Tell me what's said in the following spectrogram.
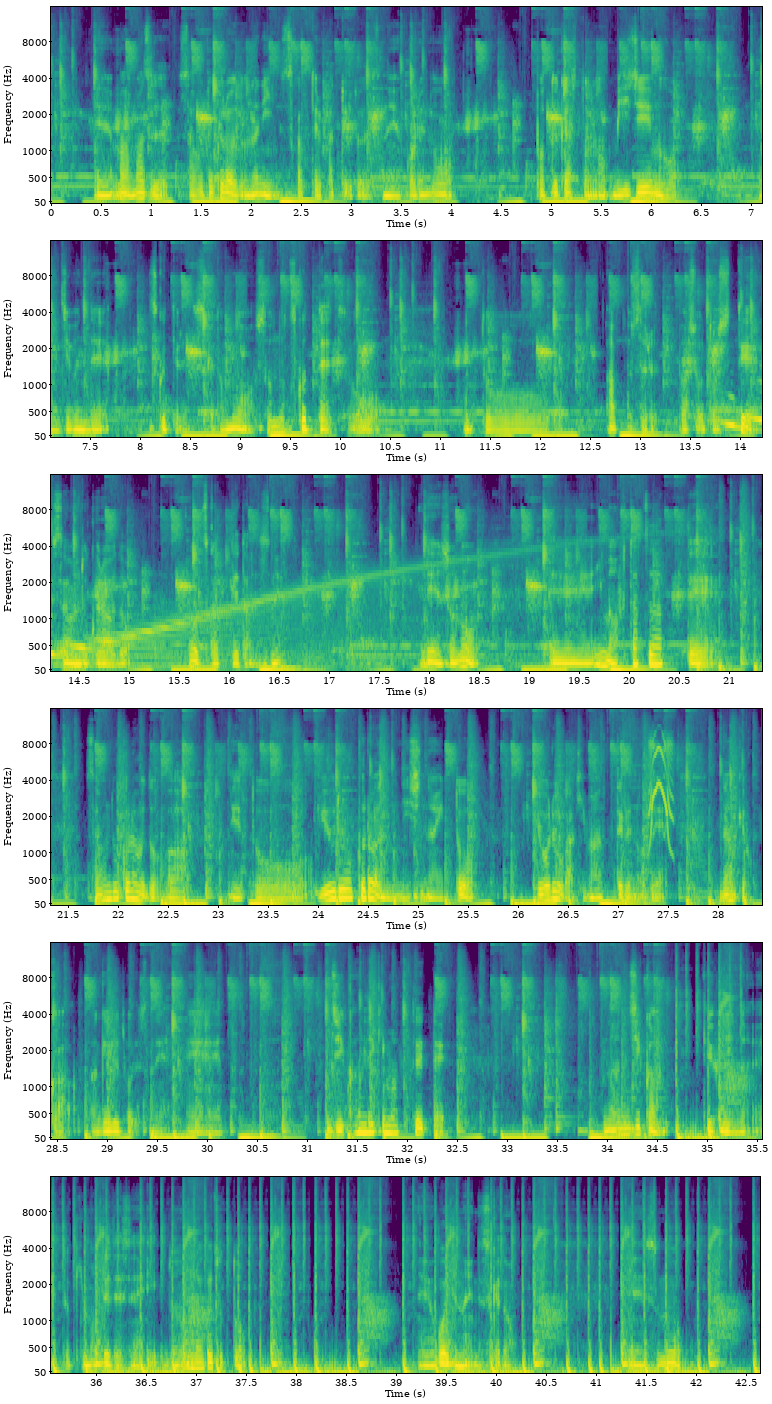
えーまあ、まず、サウンドクラウド何に使ってるかっていうとですね、これの、ポッドキャストの BGM を、え自分で作ってるんですけども、その作ったやつを、えっと、アップする場所として、サウンドクラウドを使ってたんですね。で、その、えー今2つあって、サウンドクラウドは、えっ、と、有料クラウドにしないと、容量が決まってるので、何曲か上げるとですね、えー時間で決まってて、何時間っていうふうに、えーと決まってですね、どのぐらいかちょっと、えー覚えてないんですけど、えーその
